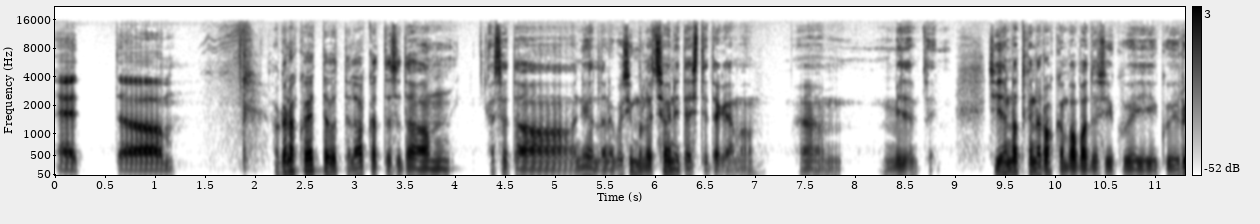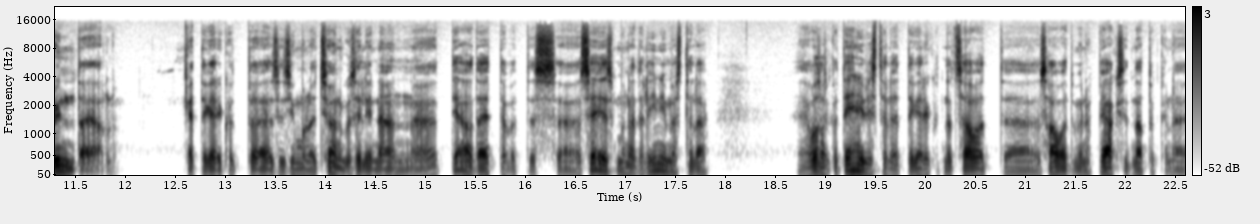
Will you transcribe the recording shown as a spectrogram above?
et uh, aga noh, kui ettevõttele hakata seda, seda nii-öelda nagu simulatsioonitesti tegema ähm,, siis on natukene rohkem vabadusi kui, kui ründajal et tegelikult äh, see simulatsioon kui selline on äh, teada ettevõttes äh, sees mõnedele inimestele, osalt ka tehnilistele, et tegelikult nad saavad, saavad või noh, peaksid natukene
